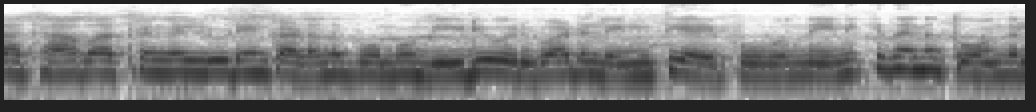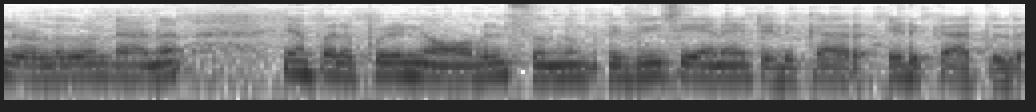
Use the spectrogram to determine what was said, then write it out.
കഥാപാത്രങ്ങളിലൂടെയും കടന്നു പോകുമ്പോൾ വീഡിയോ ഒരുപാട് ലെങ്തി ആയി പോകുമെന്ന് എനിക്ക് തന്നെ തോന്നലുള്ളതുകൊണ്ടാണ് ഞാൻ പലപ്പോഴും നോവൽസ് ഒന്നും റിവ്യൂ ചെയ്യാനായിട്ട് എടുക്കാറ് എടുക്കാത്തത്.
